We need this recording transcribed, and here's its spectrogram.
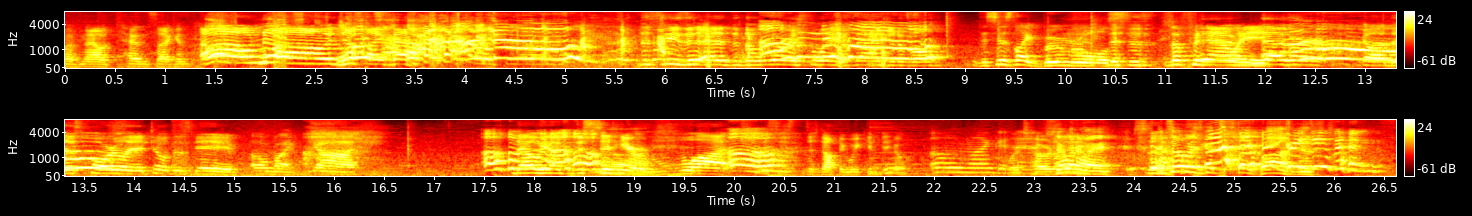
But now 10 seconds. Oh no! Just What? like that. Oh the season ends in the Oh, worst way oh, no! imaginable. This is like Boom Rules. This is The finale. Never No! gone this poorly until this game. Oh my gosh. Oh Now we no! have to just sit here and watch. Oh. This is there's nothing we can do. Oh my goodness. We're totally. So anyway, it's always good to stay Great defense.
